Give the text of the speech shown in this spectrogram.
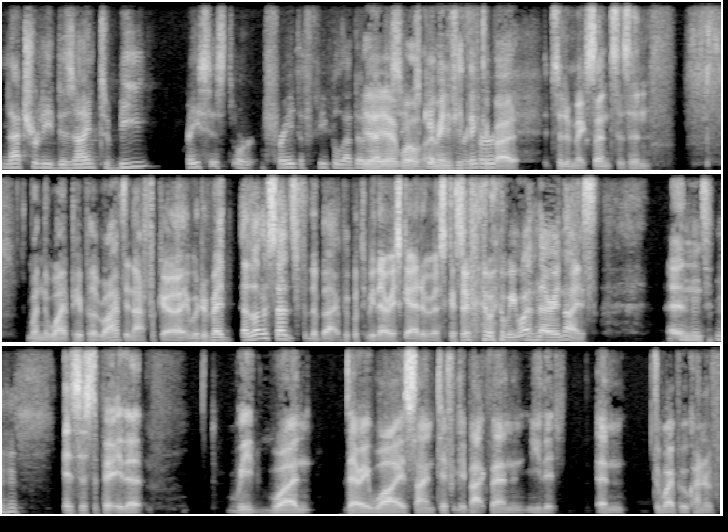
naturally designed to be racist or afraid of people that don't yeah, have yeah. the same well, skin. I mean, if you prefer... think about it, it sort of makes sense. As in, when the white people arrived in Africa, it would have made a lot of sense for the black people to be very scared of us because we weren't mm-hmm. very nice, and mm-hmm, mm-hmm. it's just a pity that we weren't very wise scientifically back then, and you and the way people kind of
